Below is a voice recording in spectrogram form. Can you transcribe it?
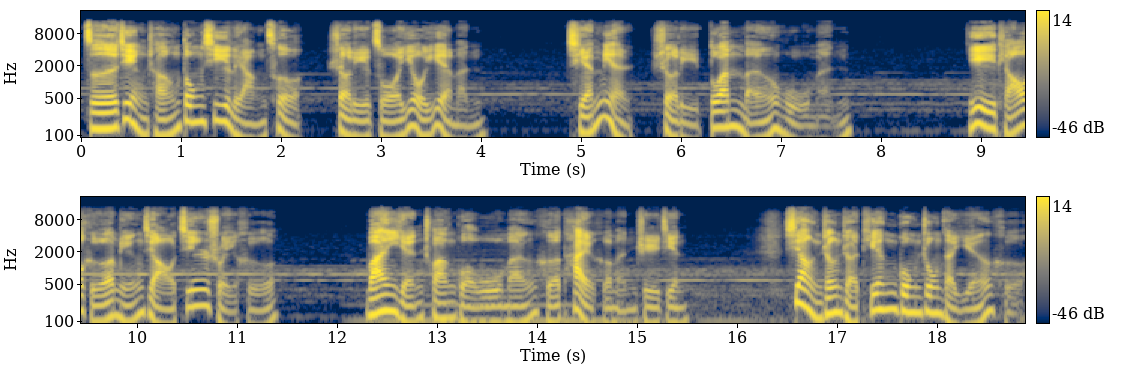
紫禁城东西两侧设立左右掖门，前面设立端门、午门。一条河名叫金水河，蜿蜒穿过午门和太和门之间。象征着天宫中的银河。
